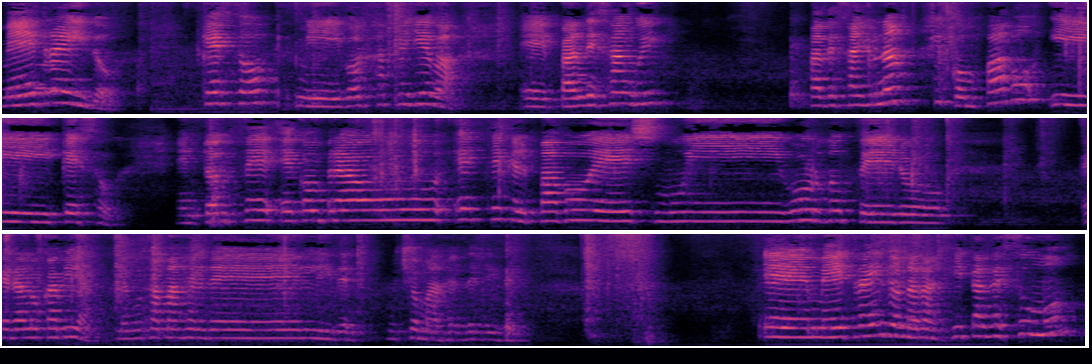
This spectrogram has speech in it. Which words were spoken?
Me he traído queso, mi bolsa se lleva eh, pan de sándwich para desayunar con pavo y queso. Entonces he comprado este, que el pavo es muy gordo, pero era lo que había. Me gusta más el de líder, mucho más el de líder. Eh, me he traído naranjitas de zumo,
